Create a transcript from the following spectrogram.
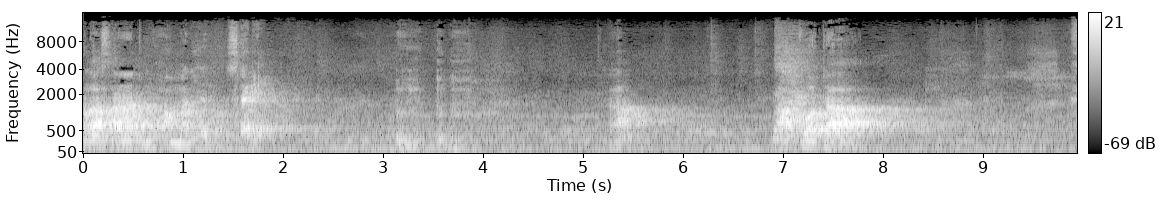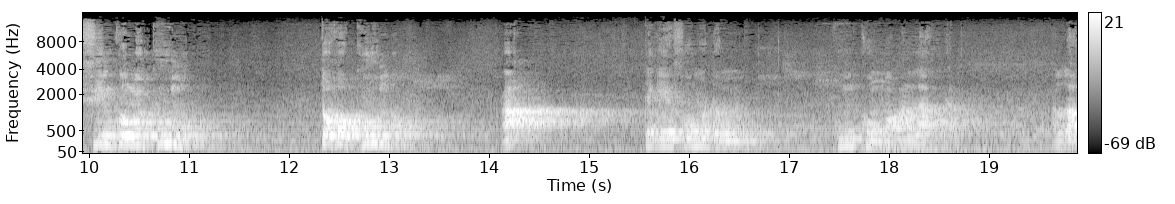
khalas anat muhammad ya sari ha? Akota fin ko mi kurumbo to ko kurumbo ha? Tege fo mo dum kum ko mo allah. Allah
